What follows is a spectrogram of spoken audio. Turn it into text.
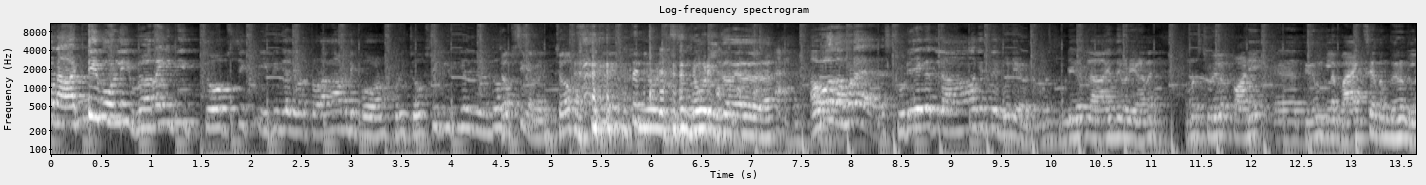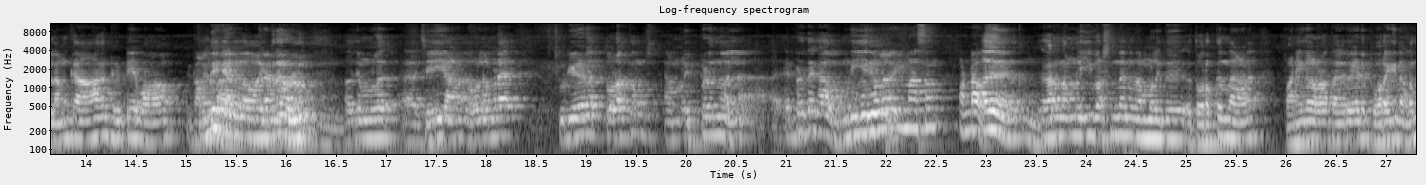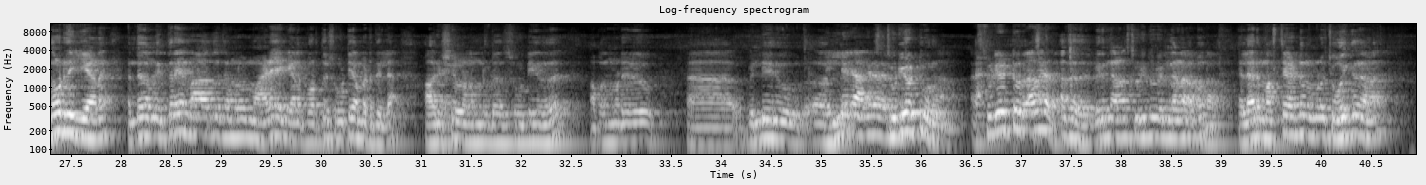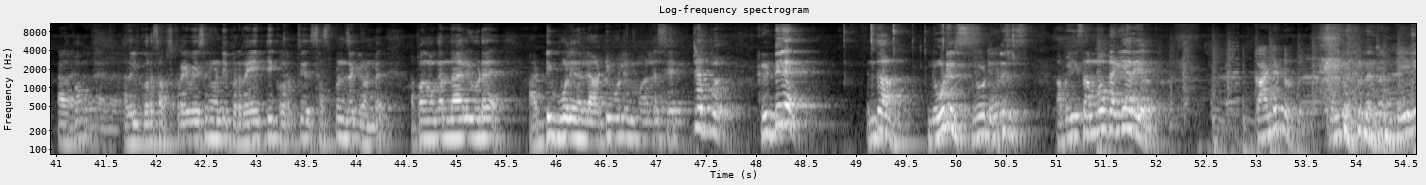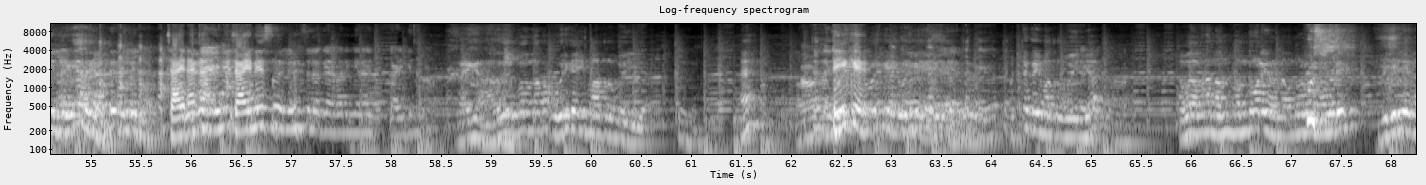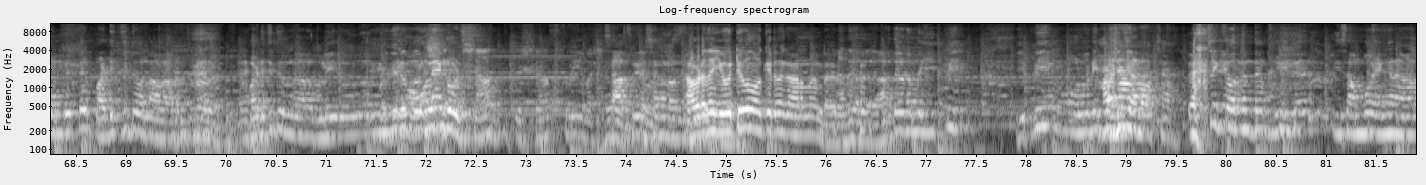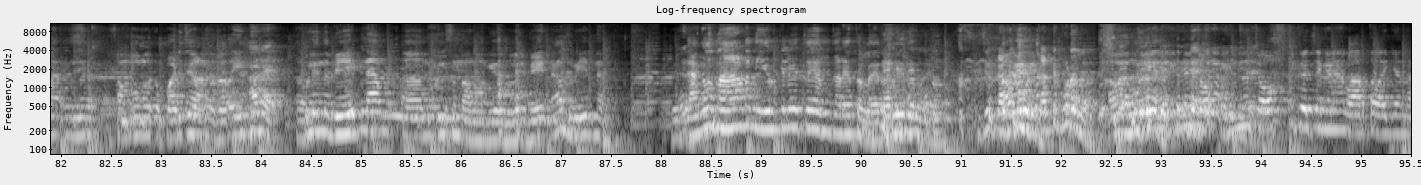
നമ്മുടെ അടിപൊളി variety chopstick eating ഇവിടെ തുടങ്ങാൻ വേണ്ടി പോകണം ഒരു ചോപ്സ്റ്റിക് ഈറ്റിംഗ് നൂഡിൽസ് അപ്പോൾ നമ്മുടെ സ്റ്റുഡിയോത്തിൽ ആദ്യത്തെ വീഡിയോ നമ്മുടെ സ്റ്റുഡിയോത്തിൽ ആദ്യത്തെ വീഡിയോ ആണ് നമ്മുടെ സ്റ്റുഡിയോയിൽ പണി തീർന്നിട്ടില്ല. ബാക്ക് സൈഡ് ഒന്നും തീർന്നിട്ടില്ല. നമുക്ക് ആകെ കിട്ടിയ ഭാഗം കംപ്ലീറ്റ് ആയിട്ടുള്ള ഇത്രേ ഉള്ളൂ. അത് നമ്മൾ ചെയ്യുകയാണ്. അതുപോലെ നമ്മുടെ സ്റ്റുഡിയോയുടെ തുടക്കം നമ്മൾ ഇപ്പോഴൊന്നും അല്ല എപ്പോഴത്തേക്കാവും ഈ മാസം ഉണ്ടാവും. അതെ കാരണം നമ്മൾ ഈ വർഷം തന്നെ നമ്മൾ ഇത് തുറക്കുന്നതാണ്. പണികൾ അവിടെ തകർച്ചയായിട്ട് പുറകെ നടന്നുകൊണ്ടിരിക്കുകയാണ്. എന്താ നമ്മൾ ഇത്രയും ഭാഗത്ത് നമ്മൾ മഴയൊക്കെയാണ്. പുറത്ത് ഷൂട്ട് ചെയ്യാൻ പറ്റത്തില്ല. ആ ഒരു നമ്മൾ ഇവിടെ ഷൂട്ട് ചെയ്യുന്നത്. അപ്പൊ നമ്മുടെ ഒരു വലിയൊരു സ്റ്റുഡിയോ ടൂർ. Studio tour. അതെ അതെ. വരുന്നതാണ് സ്റ്റുഡിയോ ടൂർ വരുന്നതാണ്. അപ്പം എല്ലാവരും മസ്റ്റ് ആയിട്ട് നമ്മൾ ചോദിക്കുന്നതാണ്. അപ്പം അതിൽ കുറെ സബ്സ്ക്രൈബേഴ്സിന് വേണ്ടി വെറൈറ്റി കുറച്ച് സസ്പെൻസ് ഒക്കെ ഉണ്ട്. അപ്പൊ നമുക്ക് എന്തായാലും ഇവിടെ അടിപൊളി നല്ല അടിപൊളി നല്ല സെറ്റപ്പ് കിഡിലൻ എന്താണ് നൂഡിൽസ് നൂഡിൽസ് അപ്പൊ ഈ സംഭവം കഴിയാറിയോ കണ്ടിട്ടുണ്ട്. ചൈന ചൈനീസ് ഫിലിംസിലൊക്കെ അവരിങ്ങനെ കഴിക്കുന്നതാണ് എന്താ? ഒരു കൈ മാത്രം ഉപയോഗിക്കുക? ഒറ്റ കൈ- മാത്രം ഉപയോഗിക്കുക. അപ്പൊ നമ്മുടെ നന്ദ- നന്ദോളിയാണ് നന്ദോളി ഡിഗ്രിയെ കണ്ടിട്ട് പഠിച്ചിട്ട് വന്ന ആളാണ്. പഠിച്ചിട്ട് വന്നതാണ് പുള്ളി. ഓൺലൈൻ കോഴ്സ് ശാസ്ത്രീയ ശാസ്ത്രീയ വശങ്ങളുണ്ട്. അവിടുന്ന് യൂട്യൂബ് നോക്കിയിരുന്ന് കാണുന്നുണ്ടായിരുന്നു. അടുത്ത നമ്മൾ ഇപ്പി ഈ ഓൾറെഡി പഠിച്ചാണ്. ഉച്ചയ്ക്ക് വന്നിട്ട് പുള്ളിയിൽ ഈ സംഭവം എങ്ങനെയാണ് എന്ന് സംഭവങ്ങളൊക്കെ പഠിച്ചതാണ്. വെറൈറ്റി. പുള്ളി ഇന്ന് വിയറ്റ്നാം നൂഡിൽസ് എന്നാണ് നോക്കിയത് പുള്ളി. Vietnam Vietnam. ഞങ്ങൾ നാടൻ ഈർക്കിൽ വെച്ച് നമുക്ക് അറിയത്തുള്ളൂ കട്ടിക്കൂടല്ലേ? ചോപ്സ്റ്റിക് വെച്ച് എങ്ങനെ വാർത്ത വായിക്കാൻ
